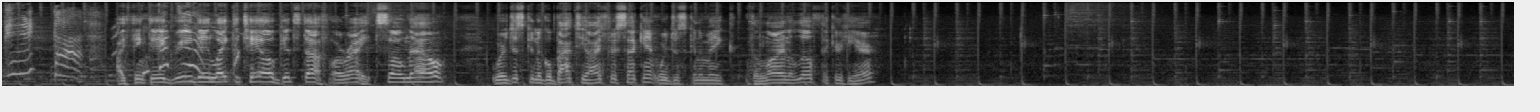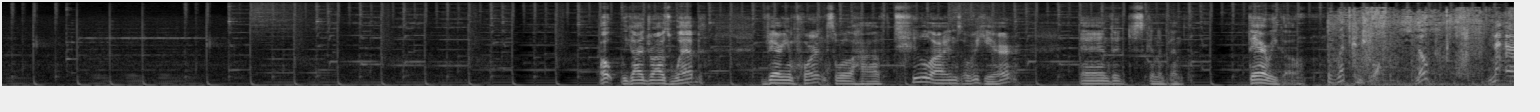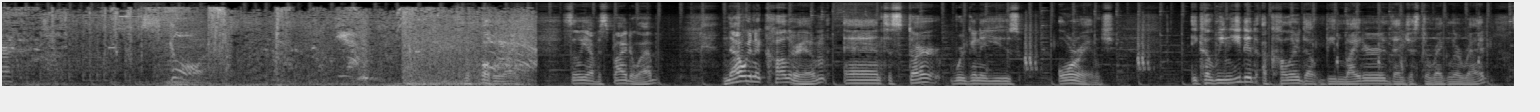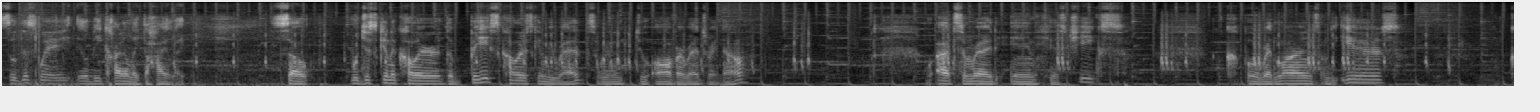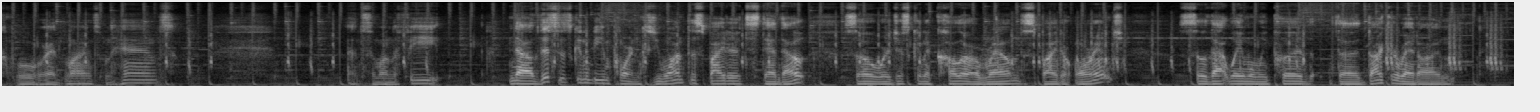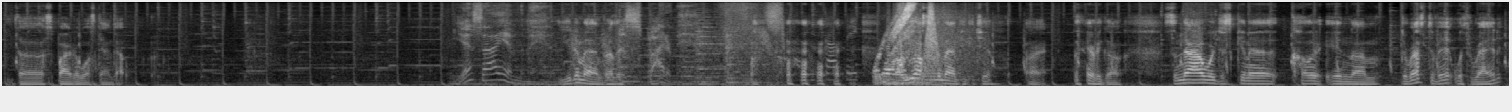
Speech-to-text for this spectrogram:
Pika. I think they agreed they like the tail. Good stuff. All right. So now we're just going to go back to the eyes for a second. We're just going to make the line a little thicker here. Oh, we got to draw his web. Very important. So we'll have two lines over here and they're just going to bend. There we go. Web control. Nope. Nuh-uh. Score! Yeah! All right. So we have a spider web. Now we're going to color him. And to start, we're going to use orange. Because we needed a color that would be lighter than just a regular red. So this way, it'll be kind of like the highlight. So we're just to color, the base color is to be red. So we're to do all of our reds right now. We'll add some red in his cheeks. A couple red lines on the ears. A couple red lines on the hands. Add some on the feet. Now this is to be important because you want the spider to stand out. So we're just to color around the spider orange. So that way when we put the darker red on, the spider will stand out. Yes, I am the man. You the man, brother. The Spider-Man. Oh, you also the man, Pikachu. All right, there we go. So now we're just gonna color in um, the rest of it with red.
